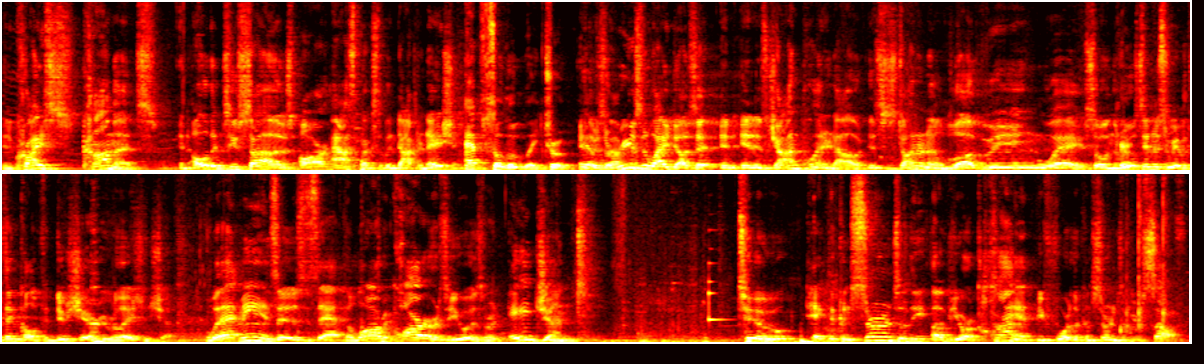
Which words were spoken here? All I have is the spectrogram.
In Christ's comments And all the things he says are aspects of indoctrination. Absolutely true. And there's a reason why he does it, and, and as John pointed out, this is done in a loving way. So in the real estate industry, we have a thing called fiduciary relationship. What that means is, is that the law requires you as an agent to take the concerns of the of your client before the concerns of yourself.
